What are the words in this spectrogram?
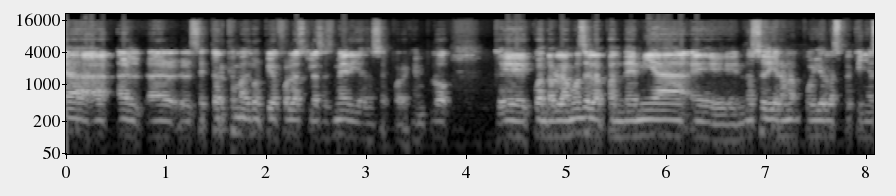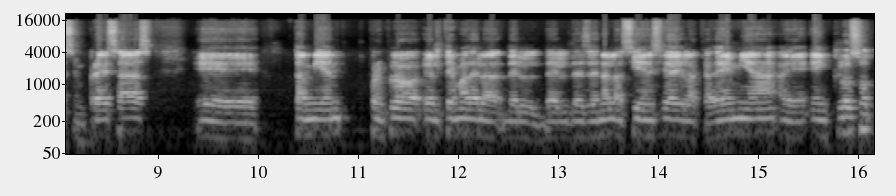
al, al sector que más golpeó fue las clases medias, o sea, por ejemplo, eh, cuando hablamos de la pandemia eh, no se dieron apoyo a las pequeñas empresas, eh, también, por ejemplo, el tema de la, del, del desdén a la ciencia y la academia, e incluso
